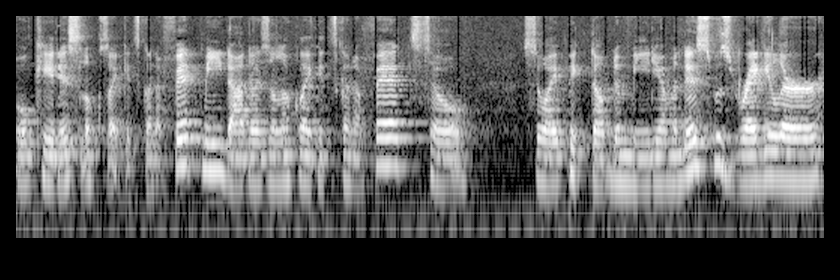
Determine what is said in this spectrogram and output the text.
okay, this looks like it's gonna fit me. That doesn't look like it's gonna fit. So, so I picked up the medium and this was regular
